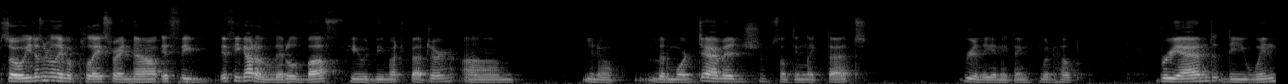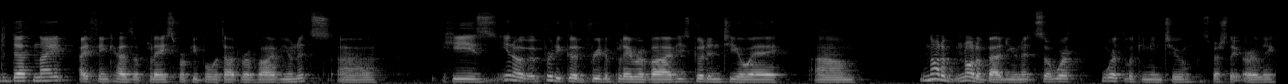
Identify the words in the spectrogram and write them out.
so he doesn't really have a place right now. If he if he got a little buff, he would be much better. Um, you know, a little more damage, something like that. Really, anything would help. Briand, the Wind Death Knight, I think has a place for people without revive units. Uh, he's you know a pretty good free to play revive. He's good in TOA. Um, not a not a bad unit, so worth worth looking into, especially early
